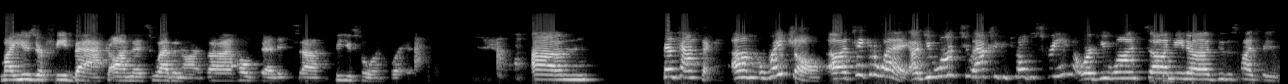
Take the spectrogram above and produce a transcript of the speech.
my user feedback on this webinar, but I hope that it's uh, a useful one for you. Um, fantastic. Um, Rachel, uh, take it away. Uh, do you want to actually control the screen, or do you want me to do the slides for you?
